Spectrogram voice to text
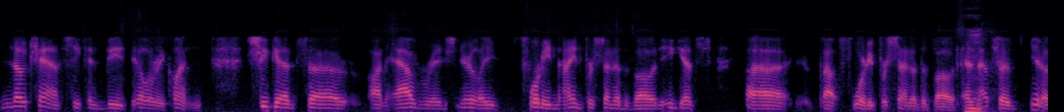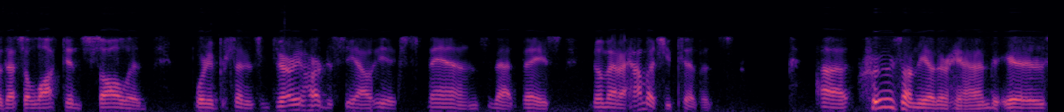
no chance he can beat Hillary Clinton. She gets, uh, on average, nearly 49% of the vote. He gets uh, about 40% of the vote. And that's a, you know, that's a locked in solid 40%. It's very hard to see how he expands that base, no matter how much he pivots. Uh, Cruz, on the other hand, is,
